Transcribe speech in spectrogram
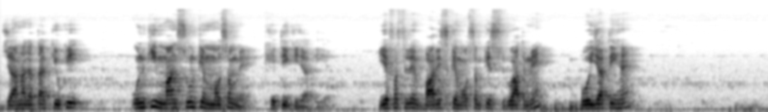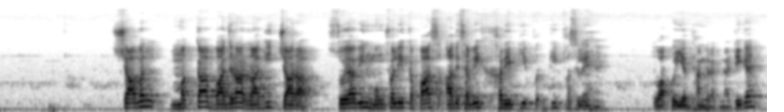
जाना जाता है क्योंकि उनकी मानसून के मौसम में खेती की जाती है। ये फ़सलें बारिश के मौसम की शुरुआत में बोई जाती हैं। चावल, मक्का, बाजरा, रागी, चारा, सोयाबीन, मूंगफली, कपास आदि सभी खरीफ की फ़सलें हैं। तो आपको यह ध्यान में रखना ठीक है?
